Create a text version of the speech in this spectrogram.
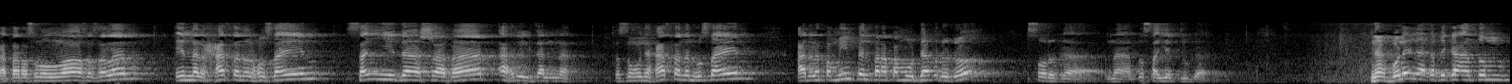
Kata Rasulullah SAW, Innal Hasan dan Husain sayyida syabab ahli jannah. Sesungguhnya Hasan dan Husain adalah pemimpin para pemuda penduduk surga. Nah, itu sayyid juga. Nah, boleh enggak ketika antum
